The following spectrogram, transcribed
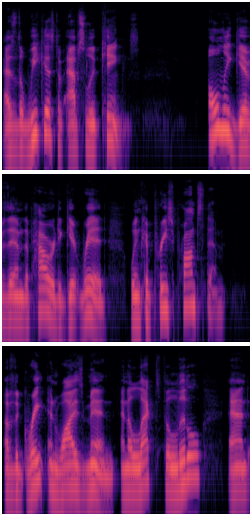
as the weakest of absolute kings. Only give them the power to get rid when caprice prompts them of the great and wise men and elect the little, and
